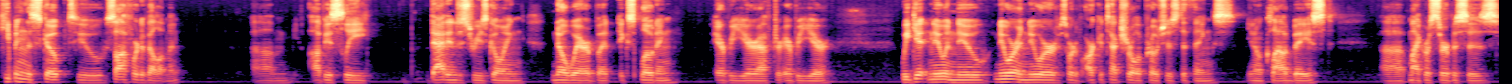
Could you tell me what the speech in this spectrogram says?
keeping the scope to software development, um, obviously that industry is going nowhere but exploding every year after every year. We get new and new, newer and newer sort of architectural approaches to things, you know, cloud based, uh, microservices,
